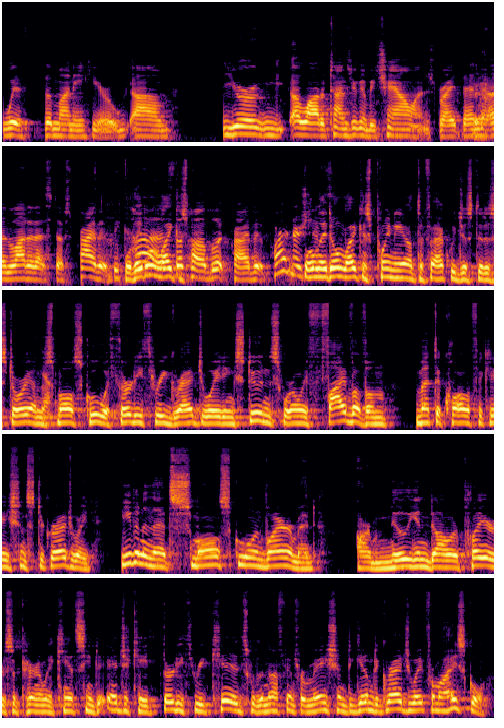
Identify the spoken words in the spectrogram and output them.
with the money here, um, you're a lot of times you're going to be challenged, right? Then Yeah. a lot of that stuff's private because they don't like the public-private partnerships. Well, they don't like us pointing out the fact we just did a story on the small school with 33 graduating students, where only five of them met the qualifications to graduate. Even in that small school environment, our million dollar players apparently can't seem to educate 33 kids with enough information to get them to graduate from high school.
